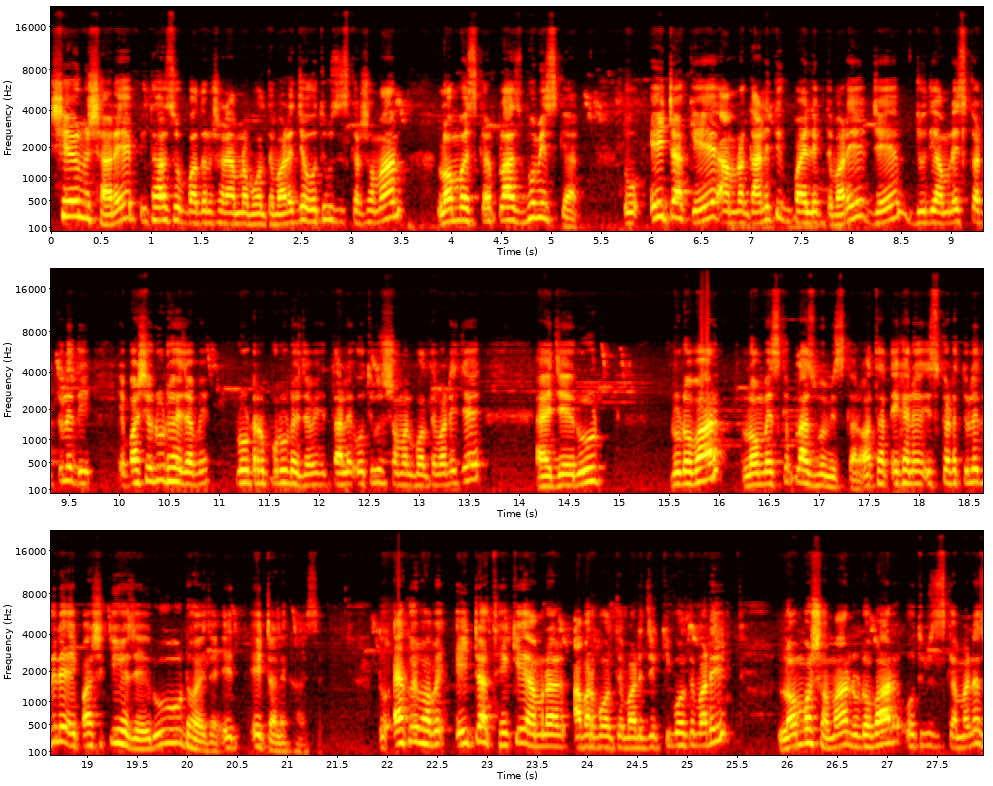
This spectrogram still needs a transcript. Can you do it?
সেই অনুসারে পিথাগোরাসের উপাদান অনুসারে আমরা বলতে পারি যে অতিভুজ স্কয়ার সমান লম্ব স্কয়ার প্লাস ভূমি স্কয়ার। তো এইটাকে আমরা গাণিতিক উপায় লিখতে পারি যে যদি আমরা স্কয়ার তুলে দিই, এ পাশে রুট হয়ে যাবে রুটের উপর রুট হয়ে যাবে, তাহলে অতিভুজ সমান বলতে পারি যে যে রুট রুট ওভার লম্ব স্কয়ার প্লাস ভূমি স্কয়ার। অর্থাৎ এখানে স্কয়ারটা তুলে দিলে এই পাশে কি হয়ে যায়? রুট হয়ে যায়। এইটা লেখা আছে তো একইভাবে এইটা থেকে আমরা আবার বলতে পারি যে কি বলতে পারি? লম্ব সমান রুট ওভার অতিভুজ স্কয়ার মাইনাস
